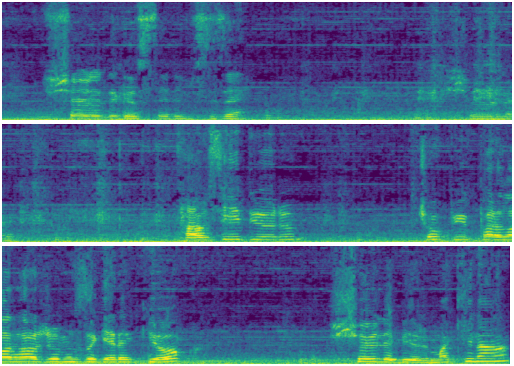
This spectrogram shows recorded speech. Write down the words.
Şöyle de göstereyim size. Şöyle. Tavsiye ediyorum. Çok büyük paralar harcamanıza gerek yok. Şöyle bir makina.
